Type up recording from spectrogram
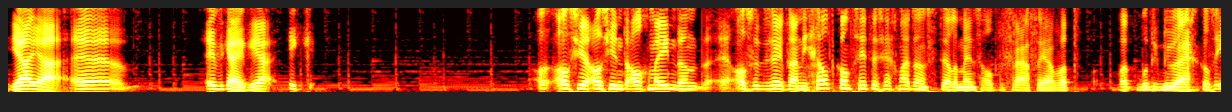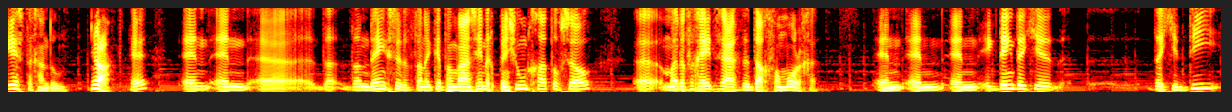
Ja, ja. eh, even kijken. Ja, ik. Al- Als je, als je in het algemeen dan, eh, als we dus even aan die geldkant zitten, zeg maar, dan stellen mensen altijd de vraag van ja, wat, wat moet ik nu eigenlijk als eerste gaan doen? Ja. En, en eh, da- dan denken ze van ik heb een waanzinnig pensioen gehad of zo, eh, maar dan vergeten ze eigenlijk de dag van morgen. En, en, en ik denk dat je, dat je die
